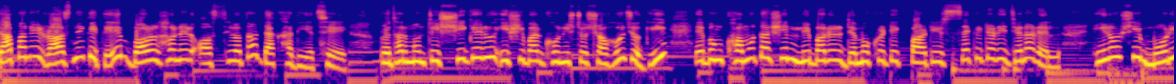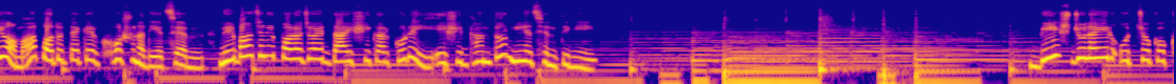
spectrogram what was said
জাপানের রাজনীতিতে বড় ধরনের অস্থিরতা দেখা দিয়েছে। প্রধানমন্ত্রী শিগেরু ইশিবার ঘনিষ্ঠ সহযোগী এবং ক্ষমতাসীন লিবারেল ডেমোক্রেটিক পার্টির সেক্রেটারি জেনারেল হিরোশি মরিয়মা পদত্যাগের ঘোষণা দিয়েছেন। নির্বাচনী পরাজয়ের দায় স্বীকার করেই এই সিদ্ধান্ত নিয়েছেন তিনি। বিশ জুলাইয়ের উচ্চকক্ষ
